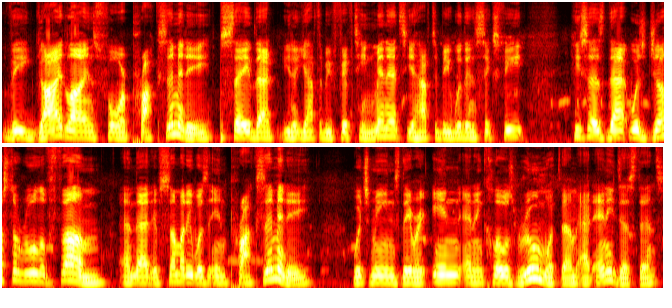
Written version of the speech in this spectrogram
the guidelines for proximity say that you know you have to be 15 minutes you have to be within six feet he says that was just a rule of thumb and that if somebody was in proximity which means they were in an enclosed room with them at any distance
